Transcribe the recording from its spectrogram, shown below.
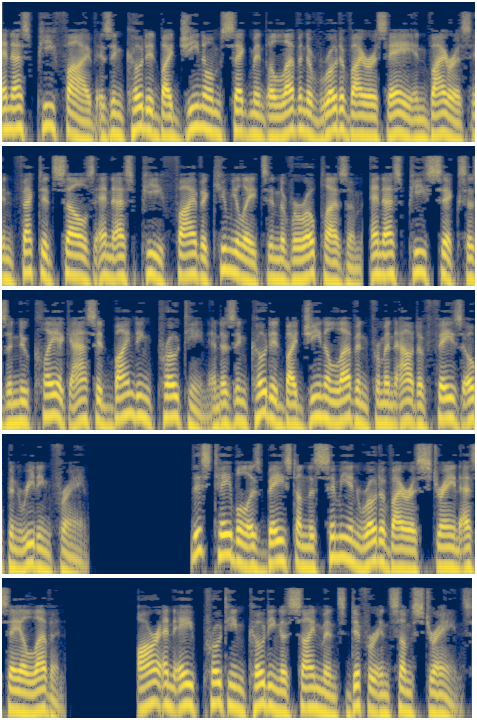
NSP5 is encoded by genome segment 11 of rotavirus A in virus infected cells. NSP5 accumulates in the viroplasm. NSP6 is a nucleic acid binding protein and is encoded by gene 11 from an out of phase open reading frame. This table is based on the simian rotavirus strain SA11. RNA protein coding assignments differ in some strains.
